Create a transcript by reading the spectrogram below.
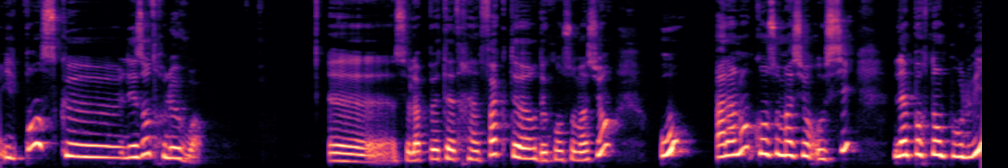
il pense que les autres le voient. Euh, cela peut être un facteur de consommation ou à la non-consommation aussi. L'important pour lui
